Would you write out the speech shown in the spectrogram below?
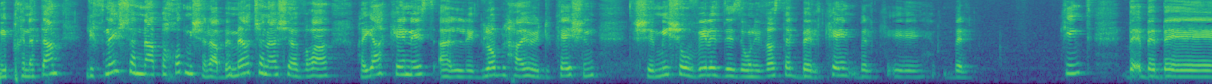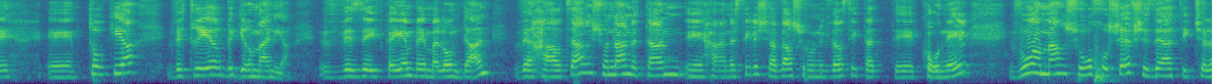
מבחינתם לפני שנה פחות משנה במרץ שנה שעברה היה כנס על Global Higher Education שמי שהוביל את זה זה אוניברסיטת בלקן, בל, אה, בל, קינט בטורקיה וטרייר בגרמניה. וזה התקיים במלון דן וההרצאה הראשונה נתן אה, הנשיא לשעבר של אוניברסיטת אה, קורנל והוא אמר שהוא חושב שזה העתיד של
